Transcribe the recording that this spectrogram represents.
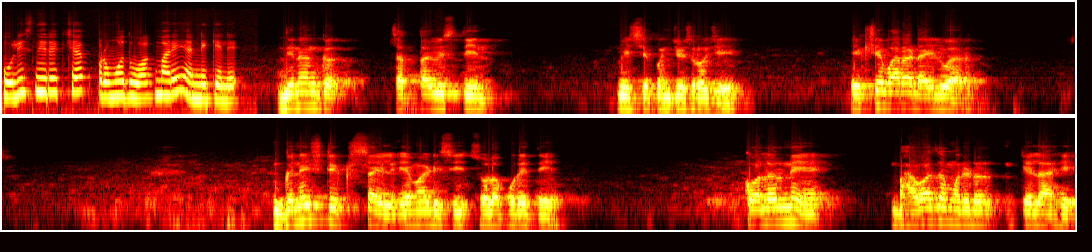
पोलीस निरीक्षक प्रमोद वाघमारे यांनी केले. दिनांक सत्तावीस तीन वीसशे पंचवीस रोजी एकशे बारा डायलवर Ganesh textile M I D C Solapur येथे कॉलरने भावाचा मर्डर केला आहे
